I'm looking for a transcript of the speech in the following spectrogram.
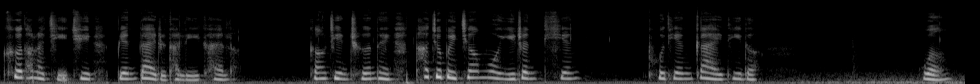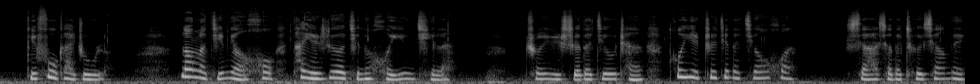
客套了几句，便带着他离开了。刚进车内，他就被江墨一阵天铺天盖地的吻给覆盖住了。愣了几秒后，他也热情的回应起来，唇与舌的纠缠，唾液之间的交换，狭小的车厢内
